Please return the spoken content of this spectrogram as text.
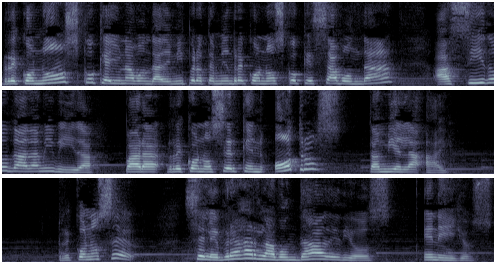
Reconozco que hay una bondad en mí, pero también reconozco que esa bondad ha sido dada a mi vida para reconocer que en otros también la hay. Reconocer, celebrar la bondad de Dios en ellos.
